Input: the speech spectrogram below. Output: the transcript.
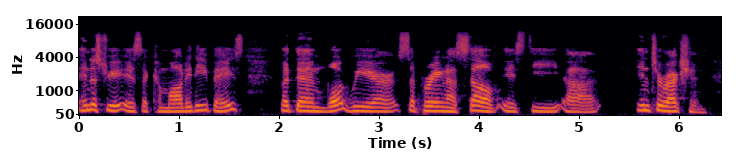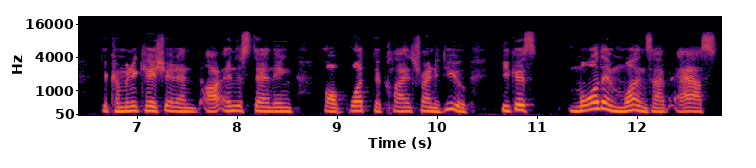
industry is a commodity based but then what we are separating ourselves is the uh, interaction the communication and our understanding of what the client's trying to do because more than once i've asked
